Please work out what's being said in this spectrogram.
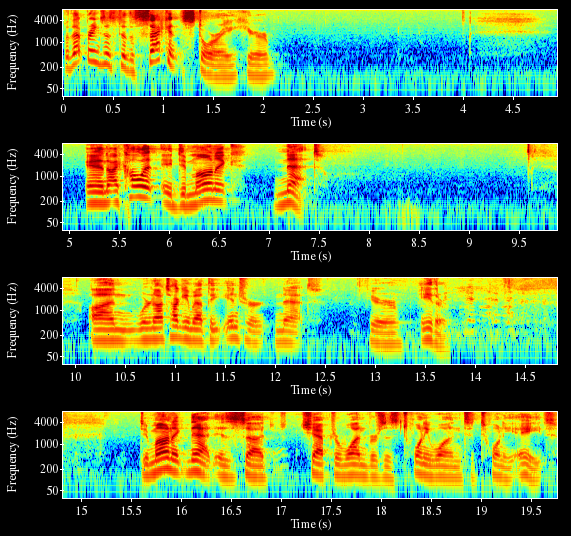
But that brings us to the second story here. And I call it a demonic net. and we're not talking about the internet here either. demonic net is uh, chapter 1, verses 21 to 28.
